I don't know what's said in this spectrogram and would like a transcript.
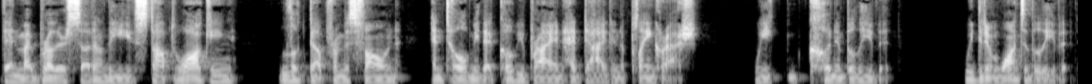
Then my brother suddenly stopped walking, looked up from his phone, and told me that Kobe Bryant had died in a plane crash. We couldn't believe it. We didn't want to believe it.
